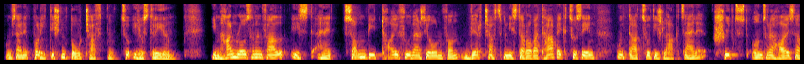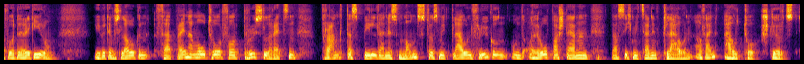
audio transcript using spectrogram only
um seine politischen Botschaften zu illustrieren. Im harmloseren Fall ist eine Zombie-Teufel-Version von Wirtschaftsminister Robert Habeck zu sehen und dazu die Schlagzeile Schützt unsere Häuser vor der Regierung. Über dem Slogan Verbrennermotor vor Brüssel retten prangt das Bild eines Monsters mit blauen Flügeln und Europasternen, das sich mit seinen Klauen auf ein Auto stürzt.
